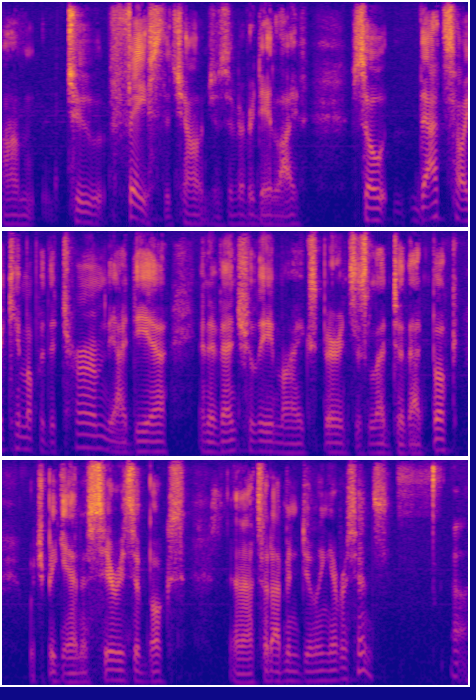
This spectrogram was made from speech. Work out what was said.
um, to face the challenges of everyday life. So that's how I came up with the term, the idea, and eventually my experiences led to that book, which began a series of books, and that's what I've been doing ever since. Uh,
